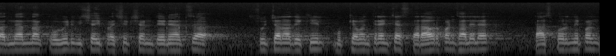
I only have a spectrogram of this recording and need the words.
तज्ज्ञांना कोविडविषयी प्रशिक्षण देण्याचं सूचना देखील मुख्यमंत्र्यांच्या स्तरावर पण झालेल्या आहेत. टास्कफोर्सनी पण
